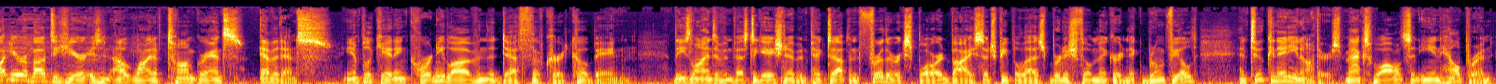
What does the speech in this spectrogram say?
What you're about to hear is an outline of Tom Grant's evidence. implicating Courtney Love in the death of Kurt Cobain. These lines of investigation have been picked up and further explored by such people as British filmmaker Nick Broomfield and two Canadian authors, Max Wallace and Ian Halperin,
